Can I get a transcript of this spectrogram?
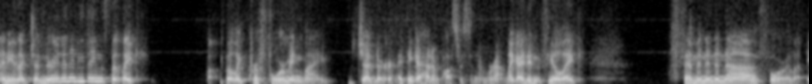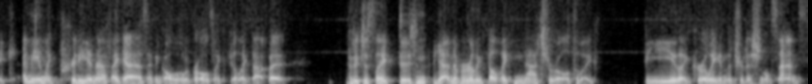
any like gender identity things, but like but like performing my gender. I think I had imposter syndrome around. Like I didn't feel like feminine enough or like I mean like pretty enough, I guess. I think all little girls like feel like that, but but it just like didn't yeah, never really felt like natural to like be like girly in the traditional sense.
